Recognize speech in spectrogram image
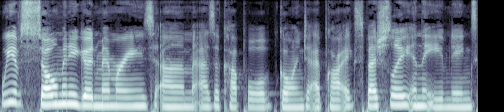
We have so many good memories um as a couple going to Epcot, especially in the evenings,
